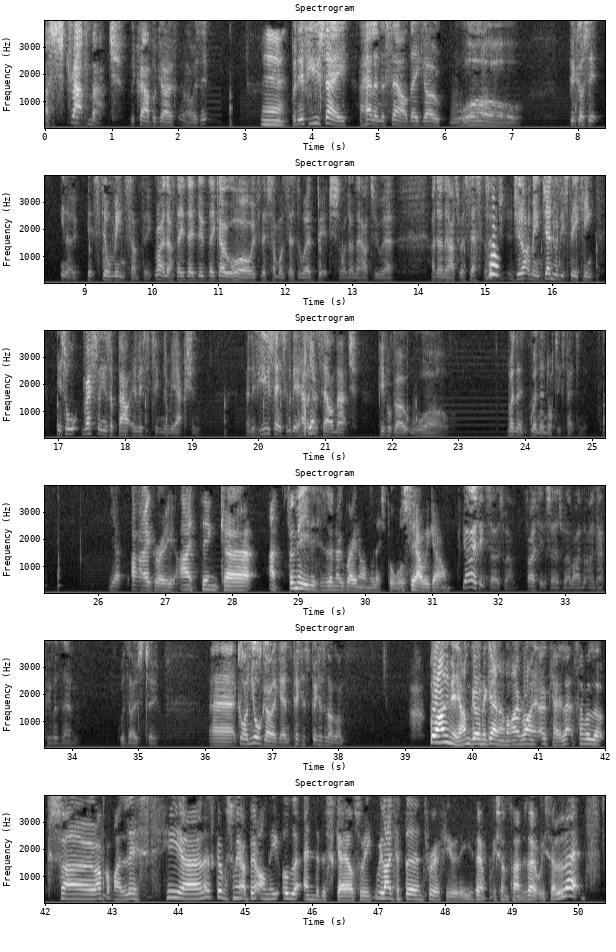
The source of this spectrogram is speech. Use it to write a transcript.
a strap match, the crowd would go, "Oh, is it?" Yeah. But if you say a Hell in a Cell, they go, "Whoa," because it you know, it still means something. Right enough, they they do they go, oh, if, if someone says the word bitch, so I don't know how to uh, I don't know how to assess them. So- do you know what I mean? Generally speaking, it's all wrestling is about eliciting the reaction. And if you say it's going to be a Hell Yep. a Cell match, people go, whoa, when they when they're not expecting it. Yeah, I agree. I think uh, uh, for me this is a no-brainer on the list, but we'll see how we get on. Yeah, I think so as well. I think so as well. I'm I'm happy with them, with those two. Uh, go on, you'll go again. Pick us pick us another one. Blimey, I'm going again, am I right? Okay, let's have a look. So I've got my list here. Let's go for something a bit on the other end of the scale. So we, we like to burn through a few of these, don't we? Sometimes, don't we? So let's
